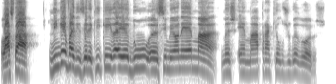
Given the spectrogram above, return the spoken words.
Lá está. Ninguém vai dizer aqui que a ideia do uh, Simeone é má, mas é má para aqueles jogadores.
